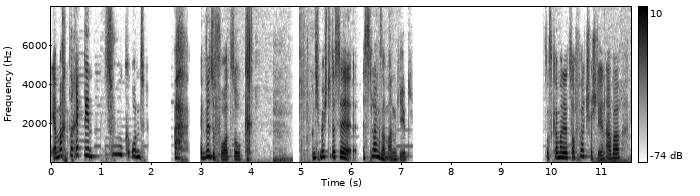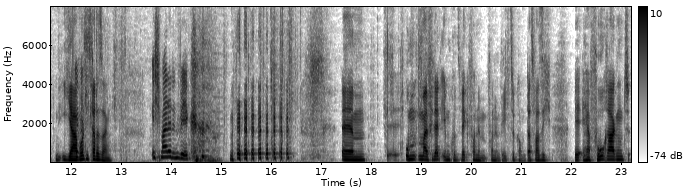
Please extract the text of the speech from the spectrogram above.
er macht direkt den Zug und er will sofort so. Und ich möchte, dass er es langsam angeht. Das kann man jetzt auch falsch verstehen, aber. Ja, wollte ich gerade sagen. Ich meine den Weg. ähm, äh, um mal vielleicht eben kurz weg von dem, von dem Weg zu kommen. Das, was ich äh, hervorragend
